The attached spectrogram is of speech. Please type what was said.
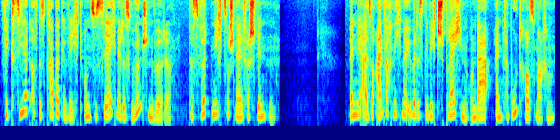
fixiert auf das Körpergewicht und so sehr ich mir das wünschen würde, das wird nicht so schnell verschwinden. Wenn wir also einfach nicht mehr über das Gewicht sprechen und da ein Tabu draus machen,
